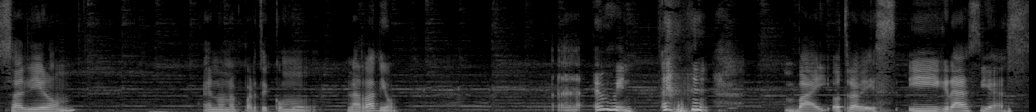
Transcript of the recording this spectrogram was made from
salieron en una parte como la radio. Eh, en fin, bye otra vez y gracias.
